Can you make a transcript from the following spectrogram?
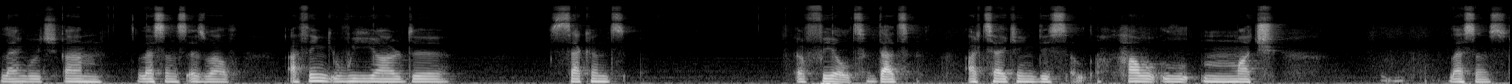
language um, lessons as well. I think we are the second uh, field that are taking this how l- much lessons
